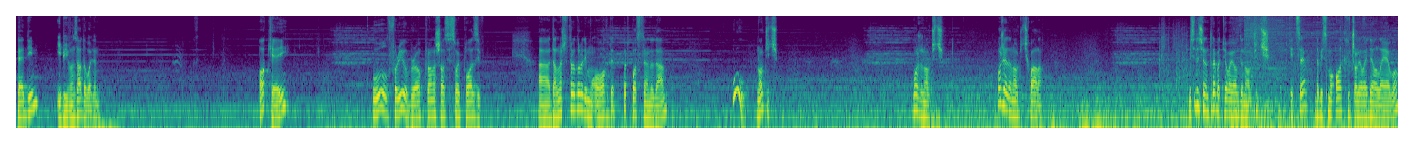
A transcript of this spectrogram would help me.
Sedim i bivam zadovoljan. Okej. Okay. Cool for you, bro. Pronašao si svoj poziv. Da li nešto treba da uradimo ovde? Pretpostavljam da da. Uuu, novčić. Može novčić. Može jedan novčić, hvala. Mislim da će nam trebati ovaj ovde novčić, ptice, da bismo otključali ovaj deo levo.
